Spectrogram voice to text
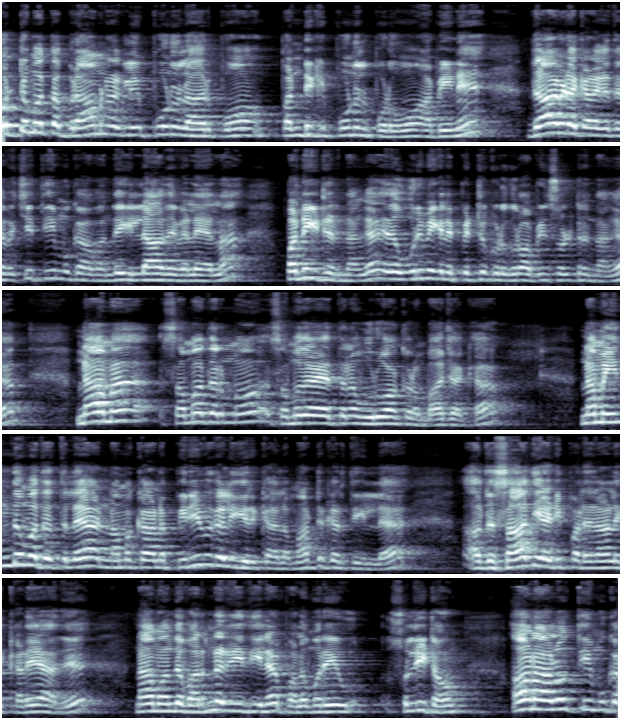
ஒட்டுமொத்த பிராமணர்களையும் பூணூல் அறுப்போம் பண்டிகை பூணூல் போடுவோம் அப்படின்னு திராவிட கழகத்தை வச்சு திமுக வந்து இல்லாத வேலையெல்லாம் பண்ணிக்கிட்டு இருந்தாங்க. இதை உரிமைகளை பெற்றுக் கொடுக்குறோம் அப்படின்னு சொல்லிட்டு இருந்தாங்க. நாம் சமதர்மம் சமுதாயத்தை உருவாக்குறோம் பாஜக. நம்ம இந்து மதத்தில் நமக்கான பிரிவுகள் இருக்குது அதில் மாற்று கருத்து இல்லை. அது சாதி அடிப்படையினால கிடையாது. நாம் வந்து வர்ண ரீதியில் பலமுறை சொல்லிட்டோம். ஆனாலும் திமுக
